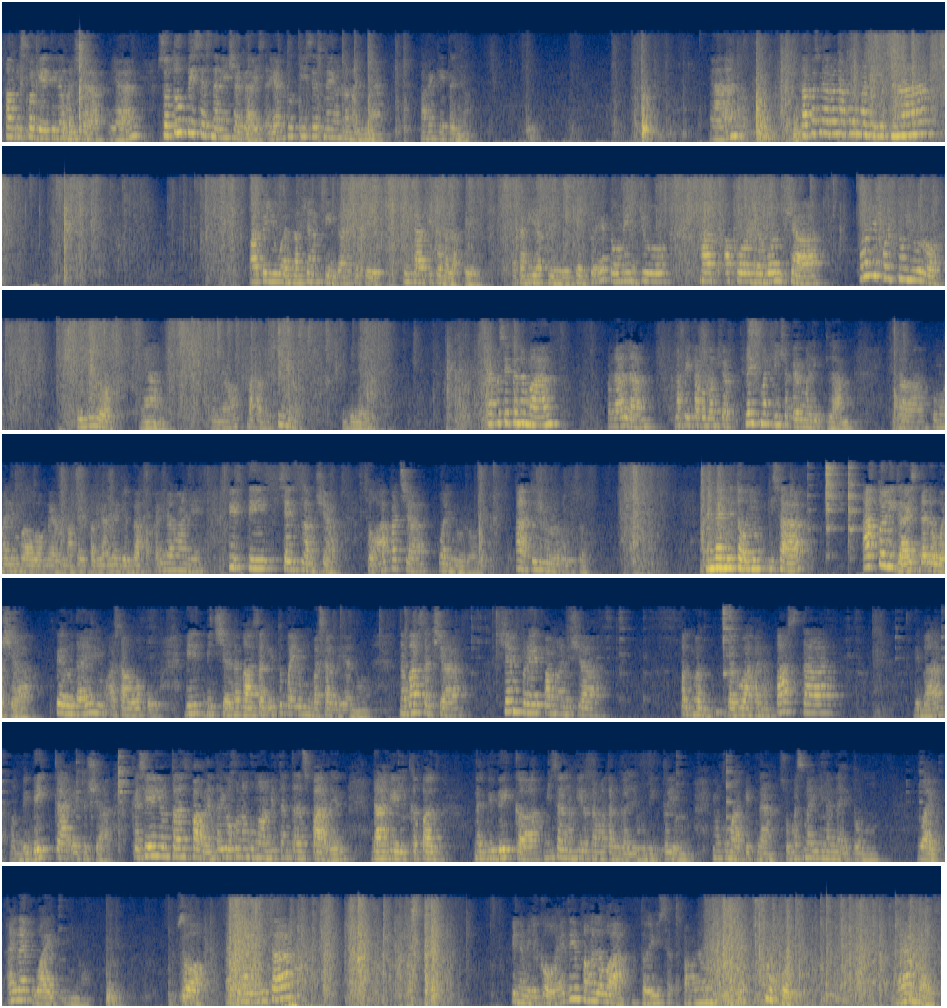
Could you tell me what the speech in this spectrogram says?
Pang spaghetti naman siya. Ayan. So, two pieces na rin siya, guys. Ayan, two pieces na yung laman niya. Makikita nyo. Ayan. Tapos, meron akong maliit na patuyuan lang siya ng pinggan kasi yung dati ko malaki. At ang hirap linisin. So, ito, medyo mas affordable siya. Only for 2 euro. 2 euro. Ayan. Ano? Baka gusto nyo. Ibili. Tapos ito naman, wala lang. Nakita ko lang siya. Placemat din siya pero maliit lang. Ah, kung halimbawa meron lang kayo paglalagyan, baka kailanganin, 50 cents lang siya. So, apat siya, 1 euro. Ah, 2 euro also. And then ito, yung isa, actually guys, dalawa siya. Pero dahil yung asawa ko, binitbit siya, nabasag. Ito pa yung basag, ayan no. Nabasag siya. Siyempre, pang ano siya, pag maggagawa ka ng pasta, 'di ba? Magbe-bake ka, ito siya. Kasi yung transparent, ayoko nang gumamit ng transparent dahil kapag nagbe-bake ka, minsan ang hirap na matanggal yung dito, yung yung kumapit na. So mas mainam na itong white. I like white, you know. So, ito na yung isa. Pinamili ko. Ito yung pangalawa. Ito yung isa, pangalawang suko. Ayan guys.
